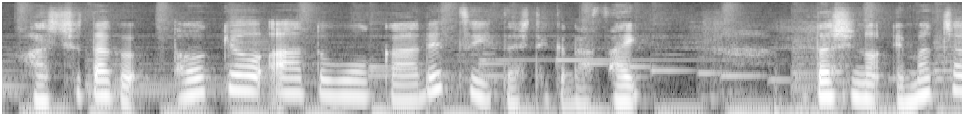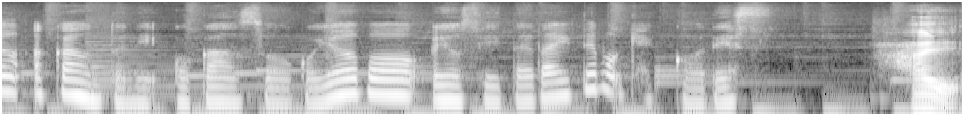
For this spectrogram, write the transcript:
「ハッシュタグ東京アートウォーカー」でツイートしてください私のエマちゃんアカウントにご感想ご要望をお寄せいただいても結構です。はい。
